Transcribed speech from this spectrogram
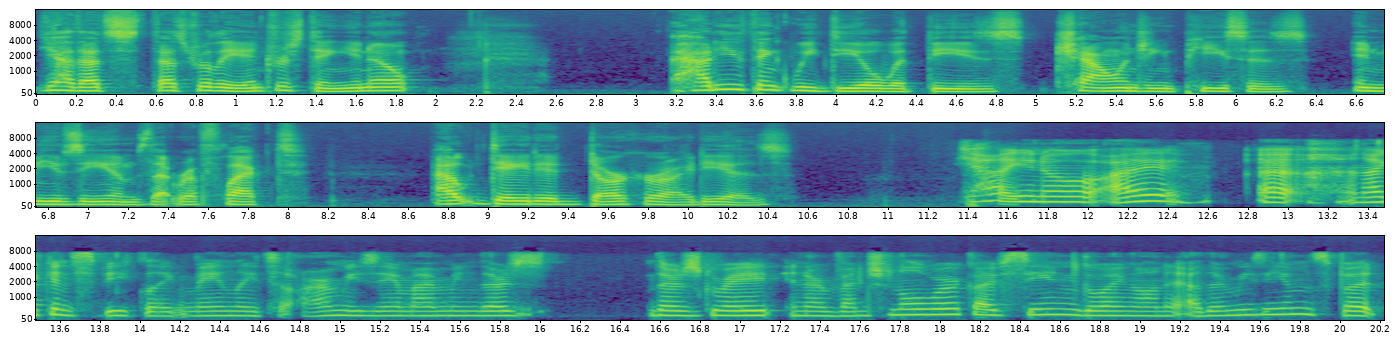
Yeah, that's that's really interesting. You know, how do you think we deal with these challenging pieces in museums that reflect outdated, darker ideas? Yeah, you know, I uh, and I can speak like mainly to our museum. I mean, there's there's great interventional work I've seen going on at other museums, but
